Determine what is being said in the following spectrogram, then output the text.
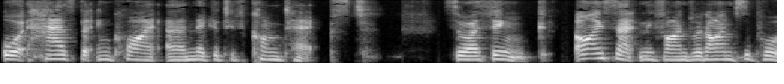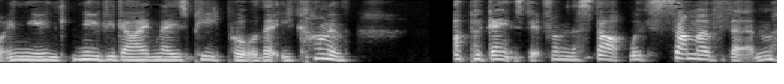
or it has, but in quite a negative context. So I think I certainly find when I'm supporting new, newly diagnosed people that you kind of up against it from the start with some of them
